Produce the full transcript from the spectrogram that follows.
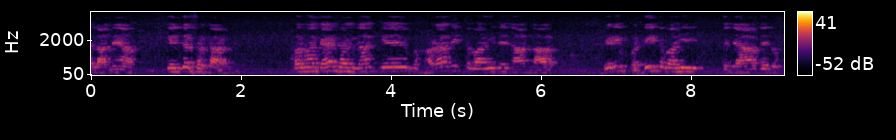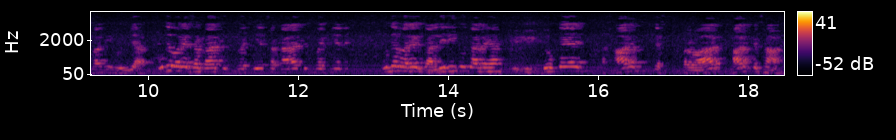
ਐਲਾਨਿਆ ਕੇਂਦਰ ਸਰਕਾਰ ਨੇ। ਪਰ ਮੈਂ ਕਹਿ ਸਕਦਾ ਕਿ ਹੜ੍ਹਾਂ ਦੀ ਤਬਾਹੀ ਦੇ ਨਾਲ ਨਾਲ ਜਿਹੜੀ ਵੱਡੀ ਤਬਾਹੀ ਪੰਜਾਬ ਦੇ ਲੋਕਾਂ ਦੀ ਹੋਈ ਆ, ਉਹਦੇ ਬਾਰੇ ਸਰਕਾਰ ਚੁੱਪ ਬੈਠੀ ਹੈ, ਸਰਕਾਰਾਂ ਚੁੱਪ ਬੈਠੀਆਂ ਨੇ। ਉਹਦੇ ਬਾਰੇ ਗੱਲ ਹੀ ਨਹੀਂ ਕੋਈ ਕਰ ਰਿਹਾ, ਕਿਉਂਕਿ ਹਰ ਕਿਸ- ਪਰਿਵਾਰ, ਹਰ ਕਿਸਾਨ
